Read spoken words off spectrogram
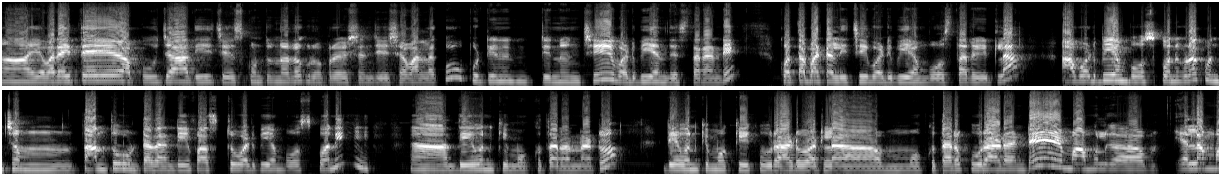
ఆ, ఎవరైతే ఆ పూజ అది చేసుకుంటున్నారో గృహప్రవేశం చేసే వాళ్ళకు పుట్టినింటి నుంచి వడిబియ్యం తెస్తారండి. కొత్త బట్టలు ఇచ్చి వడిబియ్యం పోస్తారు ఇట్లా. ఆ వడిబియ్యం పోసుకొని కూడా కొంచెం తంతు ఉంటుందండి. ఫస్ట్ వడిబియ్యం పోసుకొని దేవునికి మొక్కుతారు అన్నట్టు దేవునికి మొక్కి కూరాడు అట్లా మొక్కుతారు. కూరాడు అంటే మామూలుగా ఎల్లమ్మ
